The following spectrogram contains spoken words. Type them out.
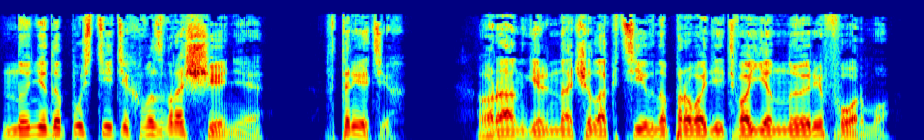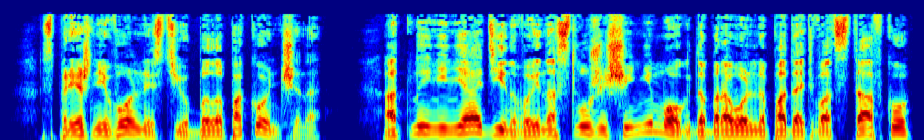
но не допустить их возвращения. В-третьих, Врангель начал активно проводить военную реформу. С прежней вольностью было покончено. Отныне ни один военнослужащий не мог добровольно подать в отставку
